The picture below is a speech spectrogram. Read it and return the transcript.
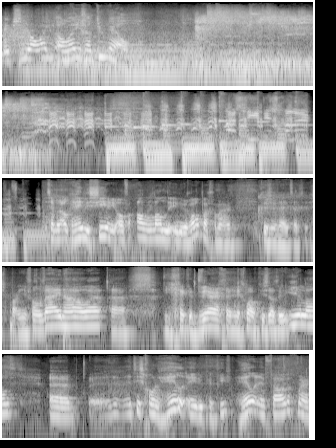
Ik zie alleen een lege tunnel. Bassie, het is gelukt! Ze hebben ook een hele serie over alle landen in Europa gemaakt. Dus we weten dat in Spanje van wijn houden. eh, die gekke dwergen, ik geloof is dat in Ierland. Eh, eh, het is gewoon heel educatief, heel eenvoudig, maar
